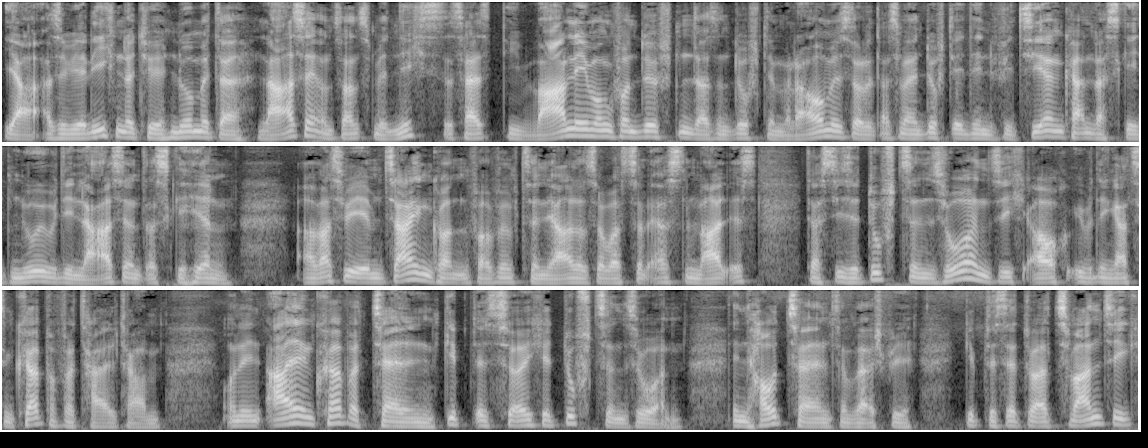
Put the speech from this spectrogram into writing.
Ja, also wir riechen natürlich nur mit der Nase und sonst mit nichts. Das heißt, die Wahrnehmung von Düften, dass ein Duft im Raum ist oder dass man einen Duft identifizieren kann, das geht nur über die Nase und das Gehirn. Aber was wir eben zeigen konnten vor 15 Jahren oder sowas zum ersten Mal ist, dass diese Duftsensoren sich auch über den ganzen Körper verteilt haben. Und in allen Körperzellen gibt es solche Duftsensoren. In Hautzellen zum Beispiel gibt es etwa 20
